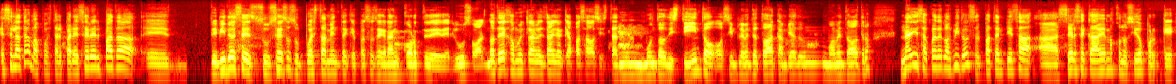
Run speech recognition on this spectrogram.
esa es la trama, pues al parecer el pata, eh, debido a ese suceso supuestamente que pasó ese gran corte de, de luz, o no te deja muy claro el trailer qué ha pasado, si está en un mundo distinto o simplemente todo ha cambiado de un momento a otro. Nadie se acuerda de los Beatles, el pata empieza a hacerse cada vez más conocido porque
